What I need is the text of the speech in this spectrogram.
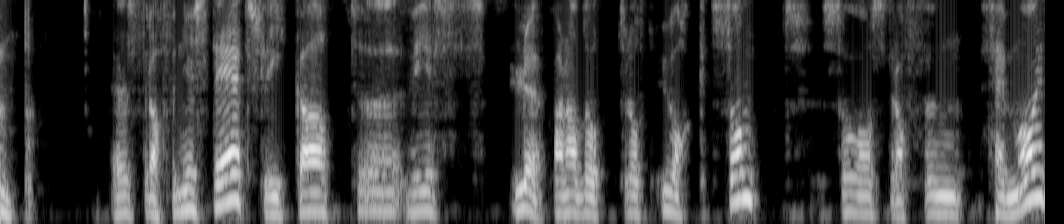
eh, straffen justert slik at eh, hvis løperen hadde opptrådt uaktsomt, så var straffen fem år.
